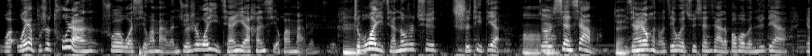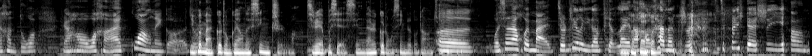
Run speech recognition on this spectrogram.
我，我也不是突然说我喜欢买文具，是我以前也很喜欢买文具，只不过以前都是去实体店，就是线下嘛。对，以前有很多机会去线下的，包括文具店也很多。然后我很爱逛那个。你会买各种各样的信纸吗？其实也不写信，但是各种信纸都长得呃，我现在会买就是另一个品类的好看的纸，就是也是一样的。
